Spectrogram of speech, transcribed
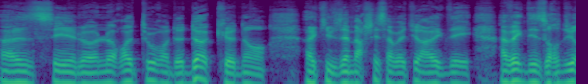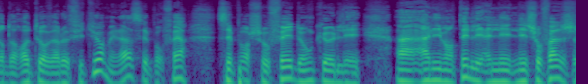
Euh, c'est le, retour de Doc dans, qui faisait marcher sa voiture avec des, avec des ordures de retour vers le futur. Mais là, c'est pour faire, c'est pour chauffer donc les, alimenter les, les, chauffages,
